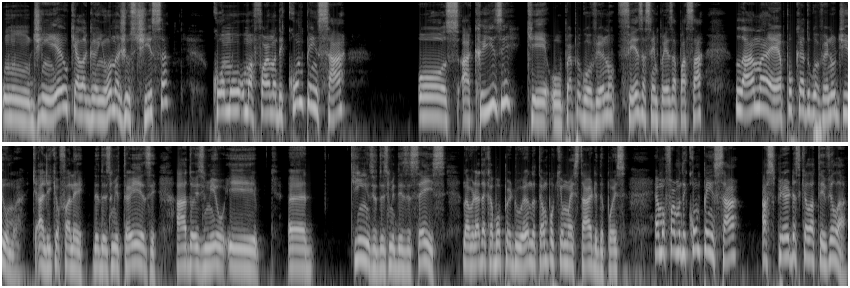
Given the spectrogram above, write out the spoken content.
um dinheiro que ela ganhou na justiça como uma forma de compensar os, a crise que o próprio governo fez essa empresa passar lá na época do governo Dilma, ali que eu falei, de 2013 a 2015, 2016, na verdade acabou perdoando até um pouquinho mais tarde depois. É uma forma de compensar as perdas que ela teve lá.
